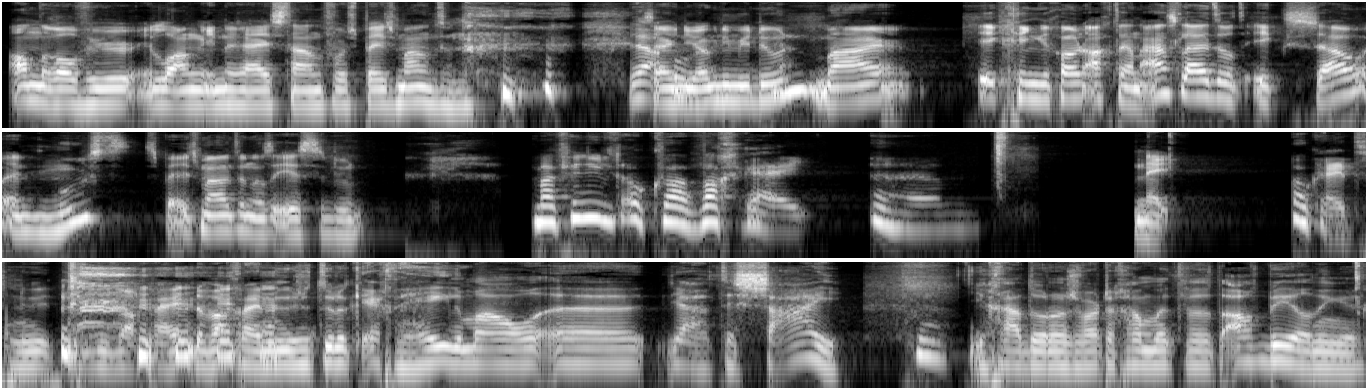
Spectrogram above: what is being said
Anderhalf uur lang in de rij staan voor Space Mountain. Ja. Zou je nu ook niet meer doen. Maar ik ging er gewoon achteraan aansluiten. Want ik zou en moest Space Mountain als eerste doen. Maar vinden jullie het ook qua wachtrij? Ehm, Nee. Oké. Het is nu, de, wachtrij, de wachtrij nu is natuurlijk echt helemaal... eh, ja, het is saai. Je gaat door een zwarte gang met wat afbeeldingen.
